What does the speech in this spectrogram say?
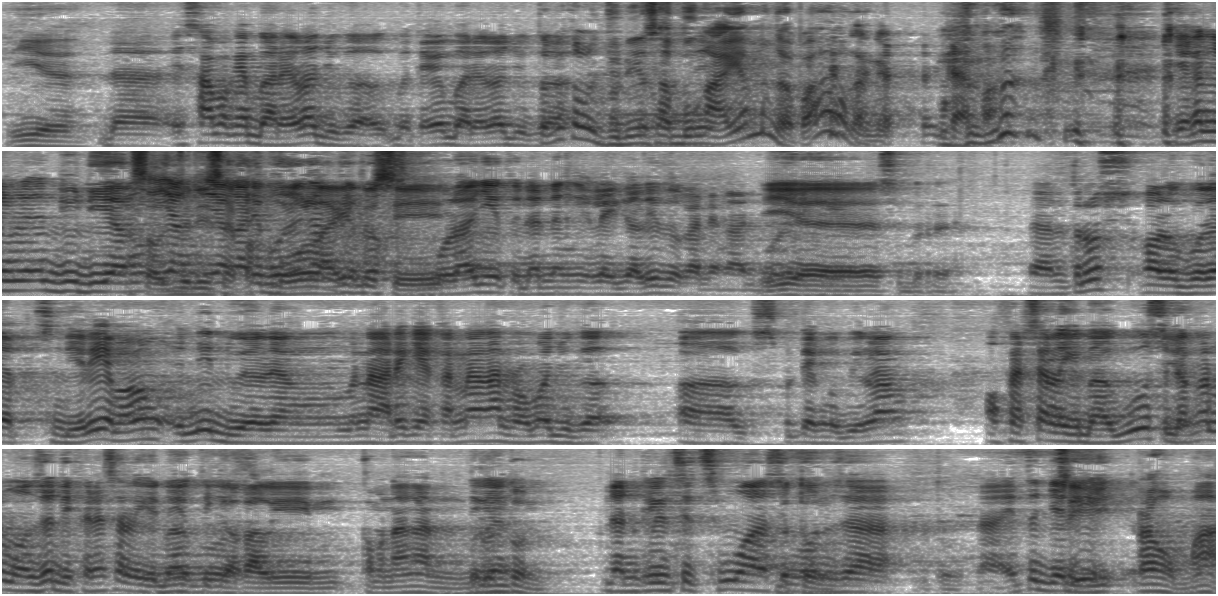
Iya. Dan eh, sama kayak Barella juga, btw Barella juga. Tapi kalau judinya sabung ayam nggak apa-apa kan ya? Ya kan judi yang Soal yang judi yang bola itu bebas sih. bolanya itu dan yang ilegal itu kan yang dibolehkan. Iya sebenarnya. Dan terus kalau gue lihat sendiri ya memang ini duel yang menarik ya karena kan Roma juga eh, seperti yang gue bilang offense-nya lagi bagus, sedangkan Monza defense-nya lagi Ini bagus. tiga kali kemenangan beruntun. Dan clean sheet semua si Betul, Monza. betul. Nah itu jadi si Roma.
